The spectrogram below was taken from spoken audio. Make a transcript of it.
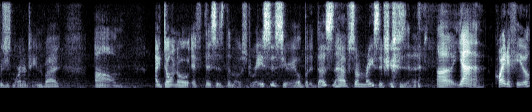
was just more entertained by. Um, I don't know if this is the most racist serial, but it does have some race issues in it. Uh, yeah, quite a few.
